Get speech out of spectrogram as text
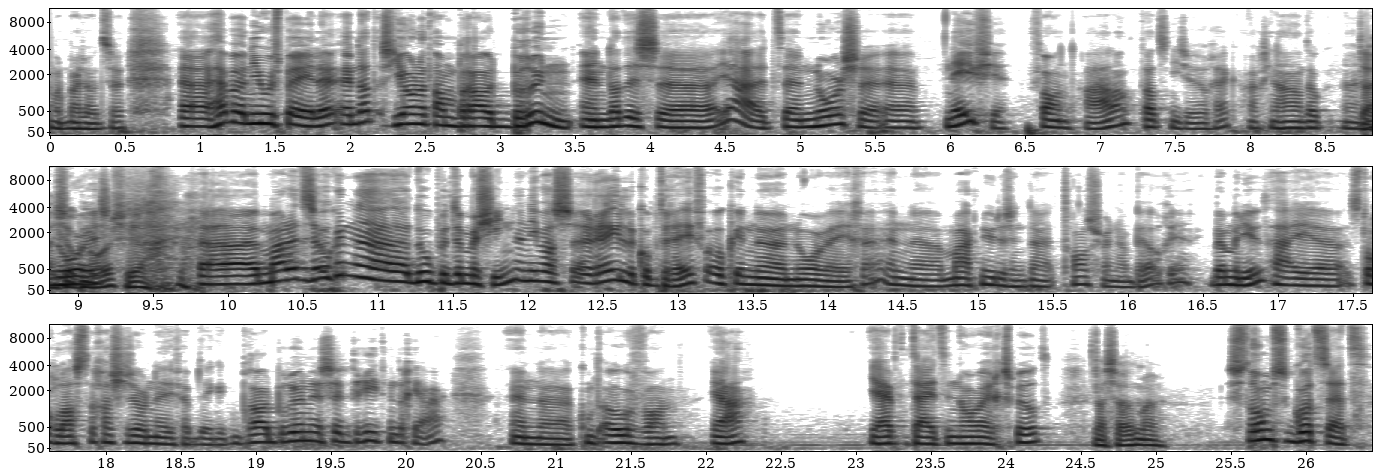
om het maar zo te zeggen, uh, hebben een nieuwe speler. En dat is Jonathan Brout-Brun. En dat is uh, ja, het uh, Noorse neefje van Haaland. Dat is niet zo heel gek, aangezien Haaland ook een is. Ook Noors, ja. maar dat is ook een doelpuntenmachine. En die was redelijk op dreef, ook in Noorwegen. En maakt nu dus een transfer naar België. Ik ben benieuwd. Hij, het is toch lastig als je zo'n neef hebt, denk ik. Brout-Brun is 23 jaar. En komt over van, ja, jij hebt een tijd in Noorwegen gespeeld. Nou, zeg maar. Stroms Godset.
